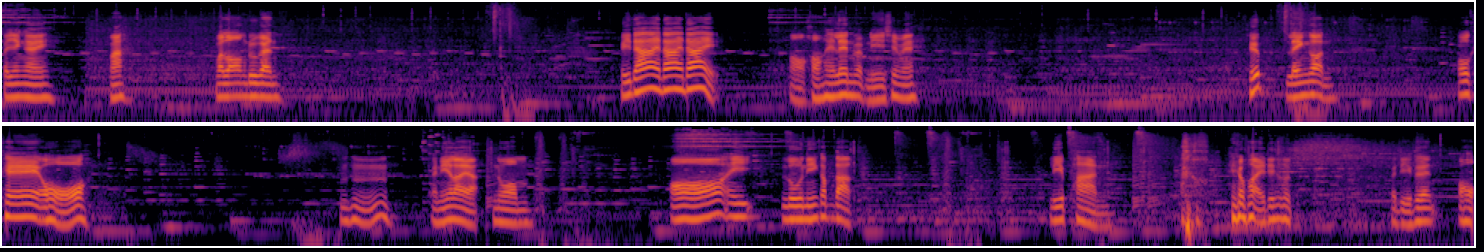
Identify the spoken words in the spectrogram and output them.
ไปยังไง มา มาลองดูกันไปได้ได้ได้อ๋อเขาให้เล่นแบบนี้ใช่ไหมฮึบเล็งก่อน โอเค โอ้โห อือหือ อันนี้อะไรอะนวม อ๋อ ไอรูนี้กับดัก รีบผ่าน ให้ไวที่สุดสวัสดีเพื่อน โอ้โห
